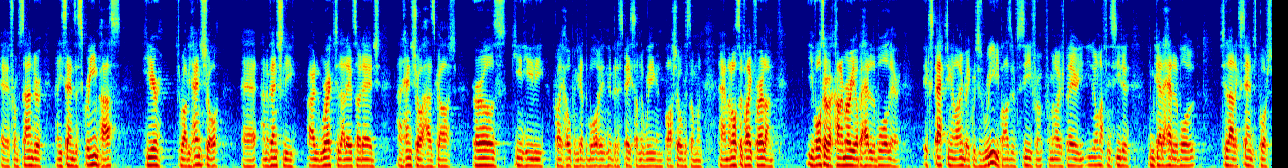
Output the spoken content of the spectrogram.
uh, from Stander, and he sends a screen pass here to Robbie Henshaw. Uh, and eventually Ireland work to that outside edge. And Henshaw has got Earls, Cian Healy, probably hoping to get the ball in a bit of space on the wing and bosh over someone. Um, and also Tadhg Furlong. You've also got Conor Murray up ahead of the ball there, expecting a line break, which is really positive to see from, from an Irish player. You don't often see the, them get ahead of the ball to that extent, but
